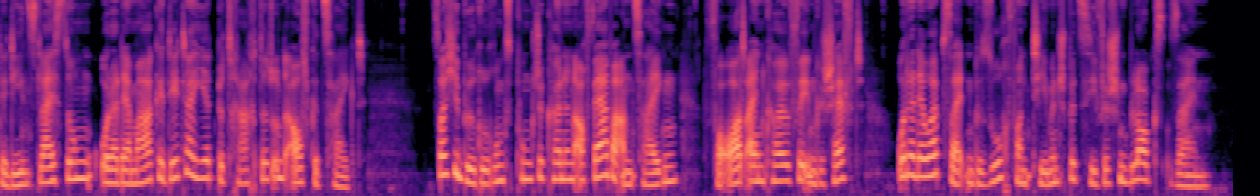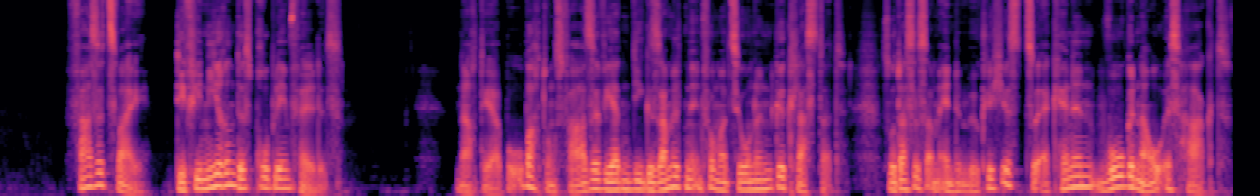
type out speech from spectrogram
der Dienstleistung oder der Marke detailliert betrachtet und aufgezeigt. Solche Berührungspunkte können auch Werbeanzeigen, Vororteinkäufe im Geschäft oder der Webseitenbesuch von themenspezifischen Blogs sein. Phase 2 Definieren des Problemfeldes nach der Beobachtungsphase werden die gesammelten Informationen geclustert, sodass es am Ende möglich ist, zu erkennen, wo genau es hakt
